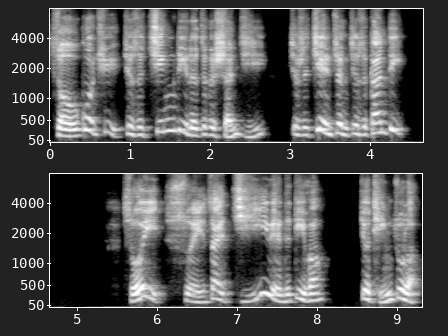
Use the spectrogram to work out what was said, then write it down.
走过去就是经历了这个神迹，就是见证，就是干地。所以水在极远的地方就停住了，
